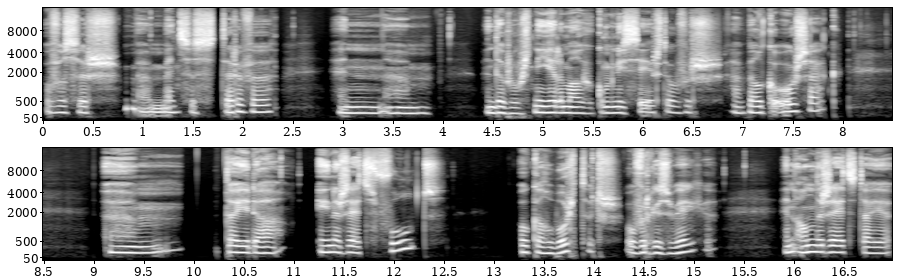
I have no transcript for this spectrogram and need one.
of als er uh, mensen sterven en, um, en er wordt niet helemaal gecommuniceerd over uh, welke oorzaak, dat je dat enerzijds voelt, ook al wordt er over gezwegen, en anderzijds dat je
